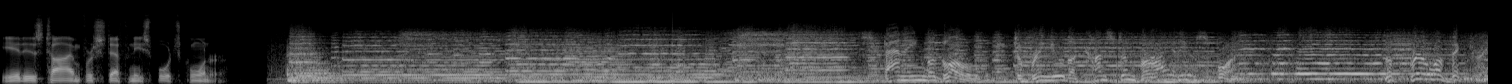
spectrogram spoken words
It is time for Stephanie Sports Corner. spanning the globe to bring you the constant variety of sport, the thrill of victory,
